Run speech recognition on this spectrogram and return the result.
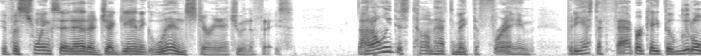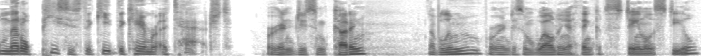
if a swing set had a gigantic lens staring at you in the face. Not only does Tom have to make the frame, but he has to fabricate the little metal pieces that keep the camera attached. We're going to do some cutting of aluminum. We're going to do some welding, I think, of stainless steel.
